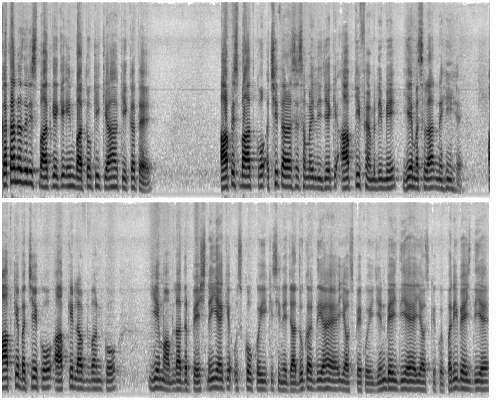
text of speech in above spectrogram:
कता नज़र इस बात के कि इन बातों की क्या हकीकत है? आप इस बात को अच्छी तरह से समझ लीजिए कि आपकी फैमिली में ये मसला नहीं है। आपके बच्चे को, आपके लव्ड वन को ये मामला दरपेश नहीं है कि उसको कोई किसी ने जादू कर दिया है, या उस पर कोई जिन भेज दिया है, या उसके कोई परी भेज दी है,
